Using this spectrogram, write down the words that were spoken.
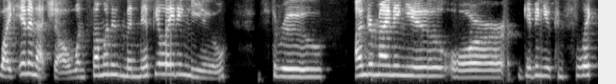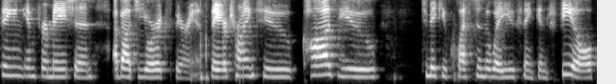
like in a nutshell, when someone is manipulating you through undermining you or giving you conflicting information about your experience. They are trying to cause you to make you question the way you think and feel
